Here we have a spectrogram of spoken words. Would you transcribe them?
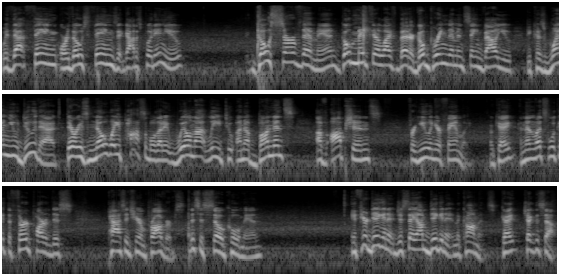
with that thing or those things that God has put in you. Go serve them, man. Go make their life better. Go bring them insane value because when you do that, there is no way possible that it will not lead to an abundance of options for you and your family. Okay? And then let's look at the third part of this passage here in Proverbs. This is so cool, man. If you're digging it, just say, I'm digging it in the comments. Okay? Check this out.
